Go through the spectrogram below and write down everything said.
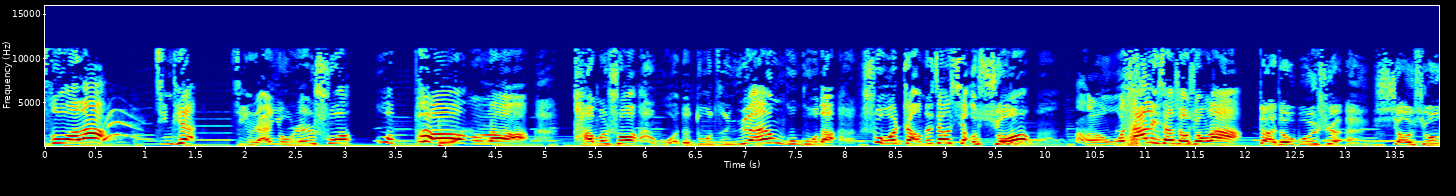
死我了！今天竟然有人说我胖了，他们说我的肚子圆鼓鼓的，说我长得像小熊。嗯，我哪里像小熊了？大头博士，小熊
